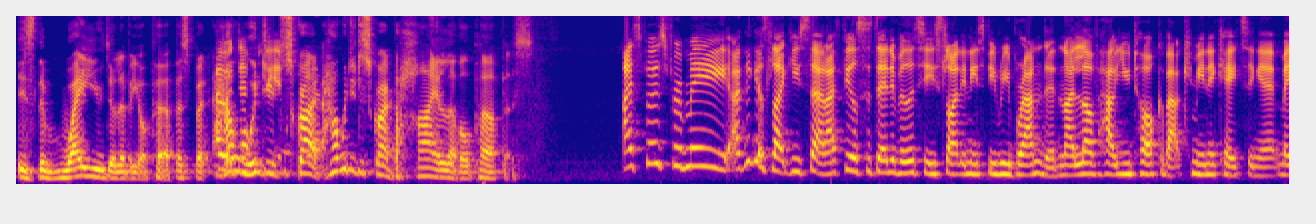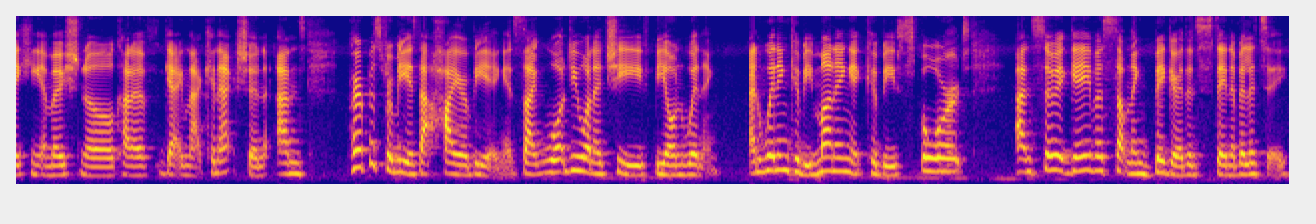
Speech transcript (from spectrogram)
is the way you deliver your purpose, but oh, how would you describe how would you describe the high level purpose? I suppose for me, I think it's like you said, I feel sustainability slightly needs to be rebranded. And I love how you talk about communicating it, making it emotional, kind of getting that connection. And purpose for me is that higher being. It's like, what do you want to achieve beyond winning? And winning could be money, it could be sport. And so it gave us something bigger than sustainability.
